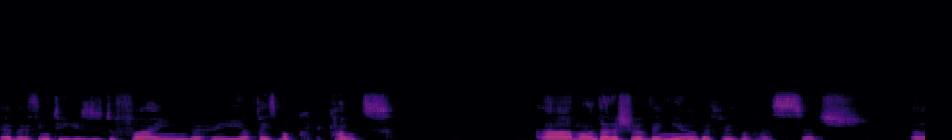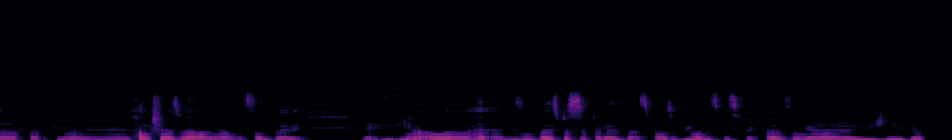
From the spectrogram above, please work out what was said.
yeah, they seem to use it to find a, uh Facebook account. Uh, I'm not entirely sure if they knew that Facebook has such uh, yeah, function as well. You know, it's not very, you know, uh, it's not very specific. I suppose if you want a specific person, yeah, usually you get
